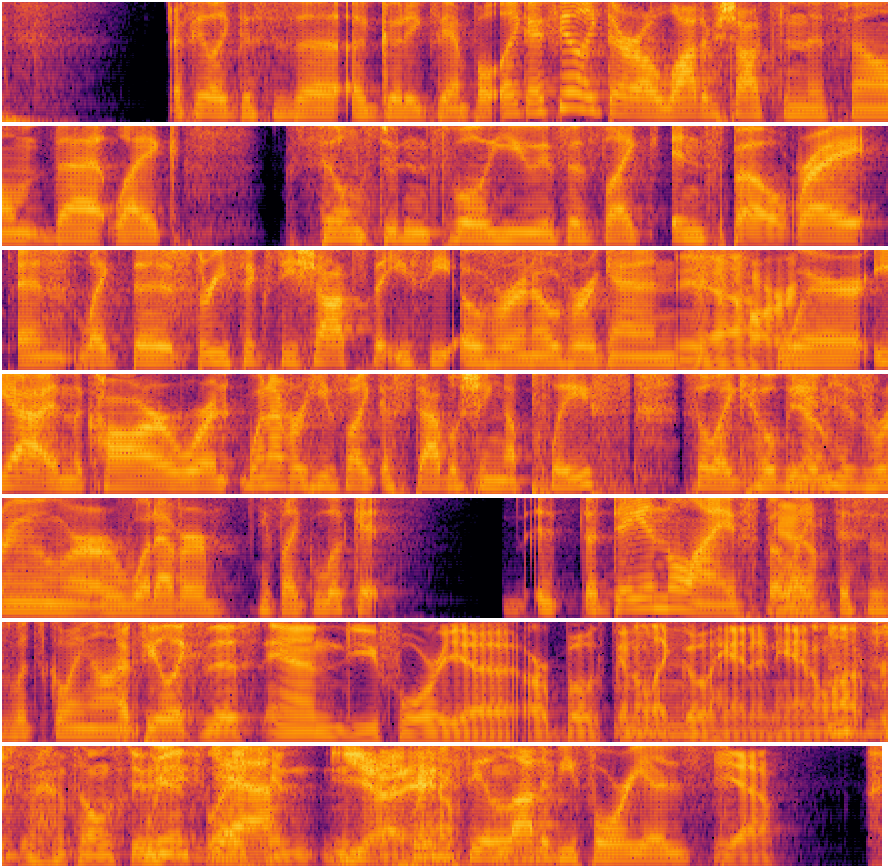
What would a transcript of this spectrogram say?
I feel like this is a, a good example. Like, I feel like there are a lot of shots in this film that like film students will use as like inspo, right? And like the 360 shots that you see over and over again. Yeah. Where, yeah, in the car, where whenever he's like establishing a place. So, like, he'll be Yeah. in his room or, or whatever. He's like, look at a day in the life, but Yeah. like, this is what's going on. I feel like this and Euphoria are both gonna like mm-hmm. go hand in hand a lot for mm-hmm. film students. like, Yeah. and, Yeah, We're yeah. gonna see a lot of euphorias. yeah.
